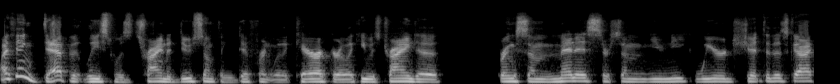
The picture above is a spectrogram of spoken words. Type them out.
I think Depp at least was trying to do something different with a character. Like he was trying to bring some menace or some unique, weird shit to this guy.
